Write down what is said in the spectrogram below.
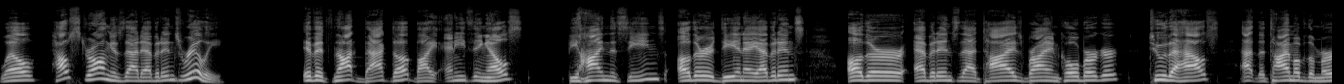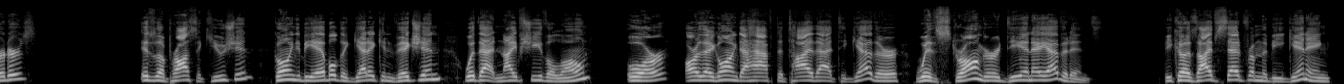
Well, how strong is that evidence really? If it's not backed up by anything else, behind the scenes, other DNA evidence, other evidence that ties Brian Kohberger to the house at the time of the murders, is the prosecution going to be able to get a conviction with that knife sheath alone? Or are they going to have to tie that together with stronger DNA evidence? Because I've said from the beginning,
